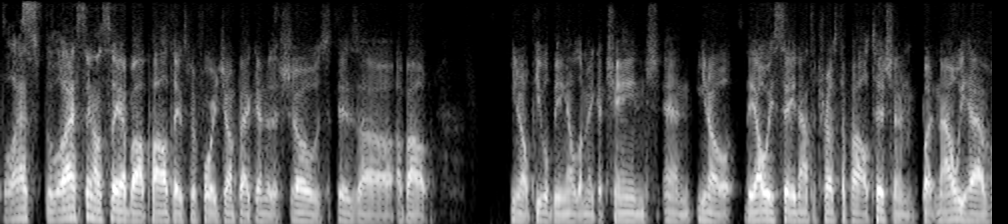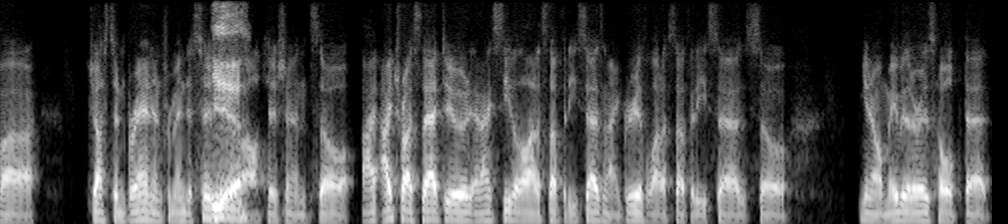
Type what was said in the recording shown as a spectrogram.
The last the last thing I'll say about politics before we jump back into the shows is uh, about you know people being able to make a change. And you know they always say not to trust a politician but now we have uh justin brannan from indecision Yeah. politician. So I, I trust that dude and i see a lot of stuff that he says and i agree with a lot of stuff that he says. So you know maybe there is hope that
